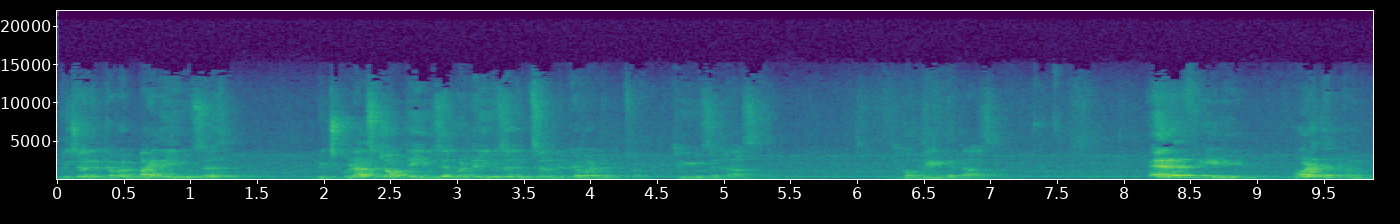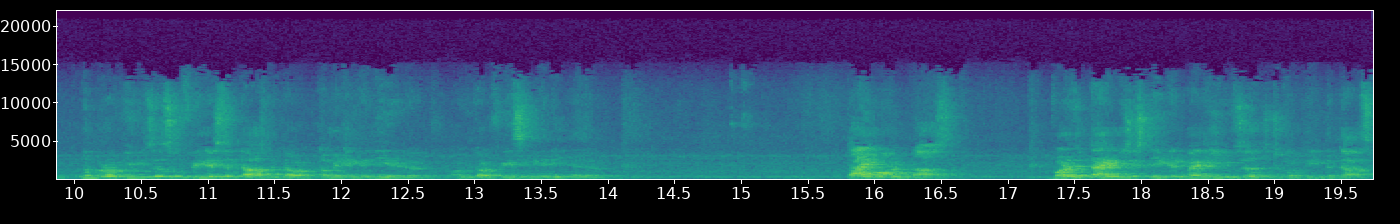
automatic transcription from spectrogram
which are recovered by the users, which could have stopped the user, but the user himself recovered to use the task, to complete the task. Error rate. What is the number of users who finish the task without committing any error or without facing any error? Time on task. What is the time which is taken by the user to complete the task?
